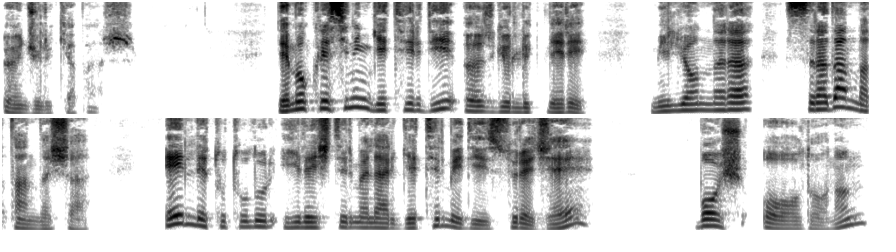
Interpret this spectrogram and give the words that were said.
öncülük yapar. Demokrasinin getirdiği özgürlükleri milyonlara sıradan vatandaşa elle tutulur iyileştirmeler getirmediği sürece boş olduğunun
